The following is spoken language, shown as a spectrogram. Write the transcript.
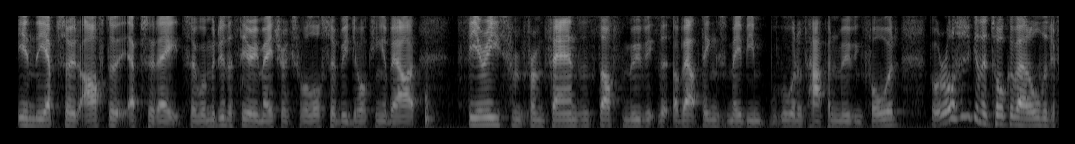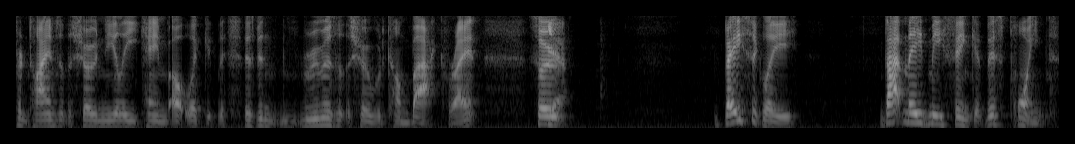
in the episode after episode eight. So when we do the theory matrix, we'll also be talking about theories from from fans and stuff, moving about things maybe would have happened moving forward. But we're also going to talk about all the different times that the show nearly came out. Like there's been rumors that the show would come back, right? So Yeah. basically, that made me think at this point,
